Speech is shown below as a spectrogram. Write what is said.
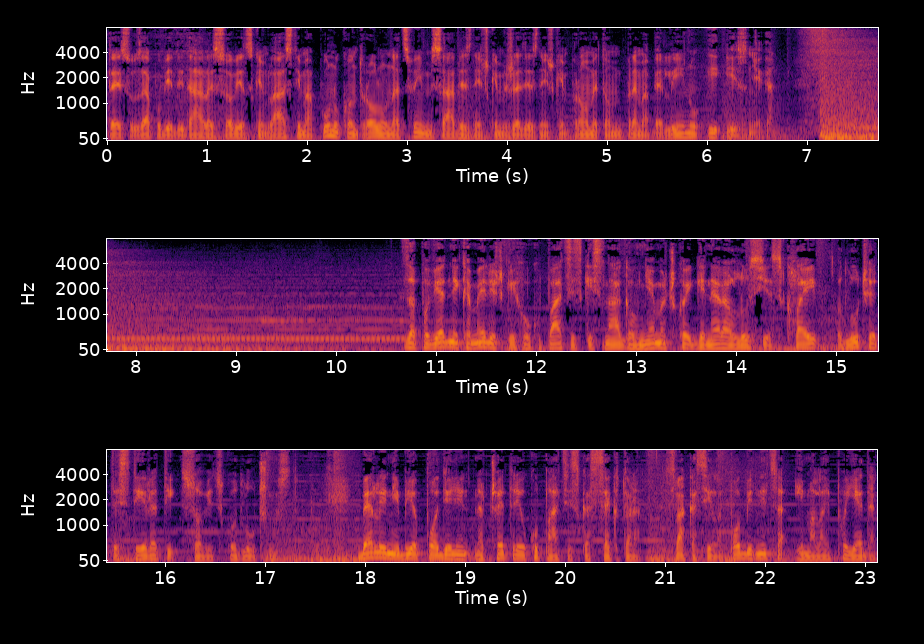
Te su zapovjedi dale sovjetskim vlastima punu kontrolu nad svim savezničkim željezničkim prometom prema Berlinu i iz njega. Zapovjednik američkih okupacijskih snaga u Njemačkoj, general Lucius Clay, odlučio testirati sovjetsku odlučnost. Berlin je bio podijeljen na četiri okupacijska sektora. Svaka sila pobjednica imala je po jedan.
